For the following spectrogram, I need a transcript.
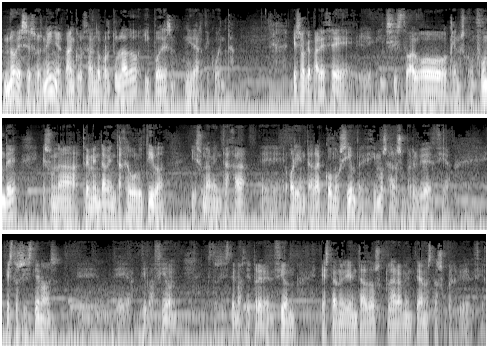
no ves esos niños, van cruzando por tu lado y puedes ni darte cuenta. Eso que parece, eh, insisto, algo que nos confunde, es una tremenda ventaja evolutiva y es una ventaja eh, orientada, como siempre decimos, a la supervivencia. Estos sistemas eh, de activación, estos sistemas de prevención, están orientados claramente a nuestra supervivencia.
